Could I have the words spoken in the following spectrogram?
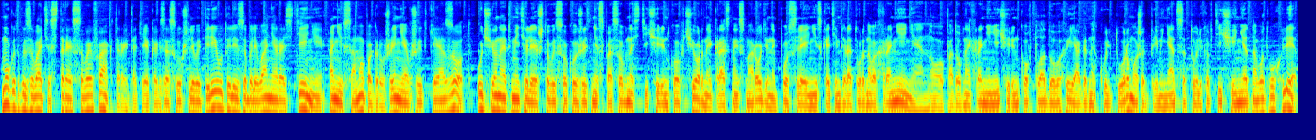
могут вызывать стрессовые факторы, такие как засушливый период или заболевания растений, а не само погружение в жидкий азот. Ученые отметили, что высокую жизнеспособность черенков черной и красной смородины после низкотемпературного хранения, но подобное хранение черенков плодовых и ягодных культур может применяться только в течение 1-2 лет.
